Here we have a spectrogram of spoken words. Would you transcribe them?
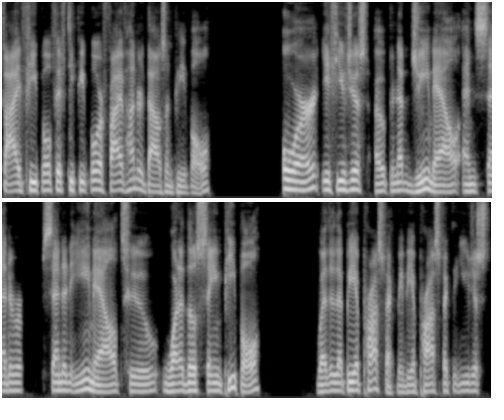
five people, 50 people, or 500,000 people. Or if you just open up Gmail and send a, send an email to one of those same people, whether that be a prospect, maybe a prospect that you just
